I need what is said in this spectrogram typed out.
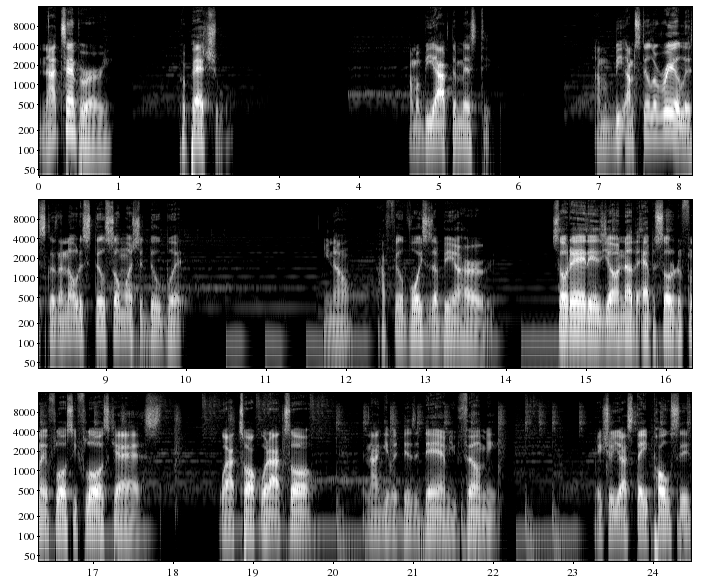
not temporary, perpetual. I'm gonna be optimistic. I'm gonna be I'm still a realist because I know there's still so much to do, but you know, I feel voices are being heard. So there it is, y'all. Another episode of the Flynt Flossy FlossCast. Where I talk what I talk and I give a diz a damn, you feel me? Make sure y'all stay posted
